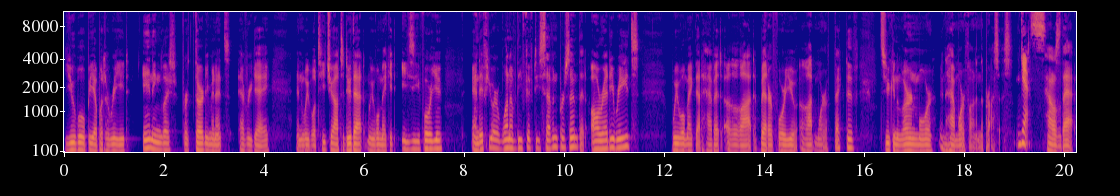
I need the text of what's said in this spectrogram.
you will be able to read in English for 30 minutes every day. And we will teach you how to do that. We will make it easy for you. And if you are one of the 57% that already reads, we will make that habit a lot better for you, a lot more effective, so you can learn more and have more fun in the process. Yes. How's that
